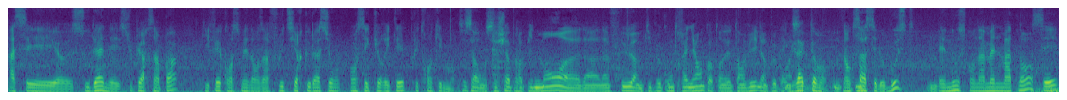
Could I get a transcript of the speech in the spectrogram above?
assez euh, soudaine et super sympa, qui fait qu'on se met dans un flux de circulation en sécurité plus tranquillement. C'est ça, on s'échappe rapidement euh, d'un flux un petit peu contraignant quand on est en ville, un peu coincé. Exactement. Mm. Donc ça, c'est le boost. Mm. Et nous, ce qu'on amène maintenant, c'est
